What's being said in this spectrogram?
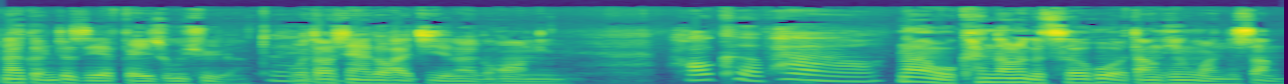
那个人就直接飞出去了。对啊我到现在都还记得那个画面。好可怕哦！那我看到那个车祸的当天晚上，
